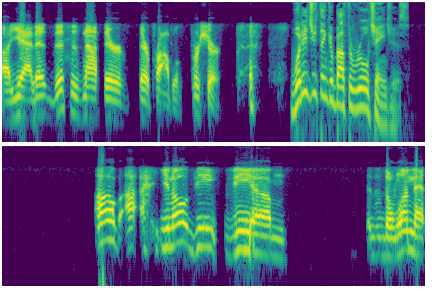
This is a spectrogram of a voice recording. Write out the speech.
uh, yeah, th- this is not their their problem for sure. what did you think about the rule changes? Um, I, you know the the um, the one that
